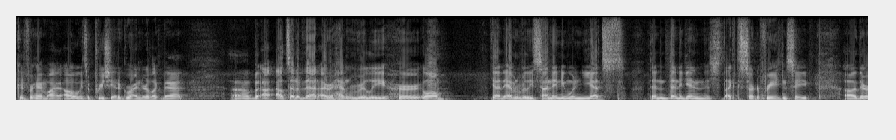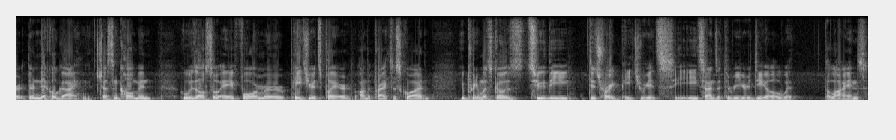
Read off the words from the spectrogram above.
good for him. I always appreciate a grinder like that. Uh, but outside of that, I haven't really heard. Well, yeah, they haven't really signed anyone yet. Then, then again, it's like the start of free agency. Uh, their their nickel guy, Justin Coleman, who is also a former Patriots player on the practice squad. He pretty much goes to the Detroit Patriots. He, he signs a three year deal with the Lions,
